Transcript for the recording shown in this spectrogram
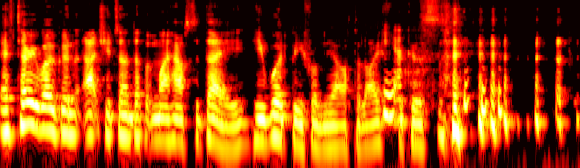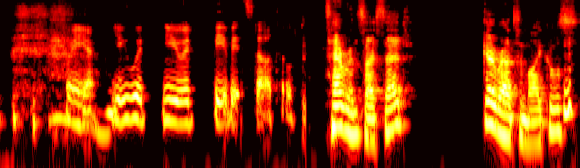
If Terry Wogan actually turned up at my house today, he would be from the afterlife Yeah. because Well, yeah, you would, you would be a bit startled. Terence, I said, go round to Michael's,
